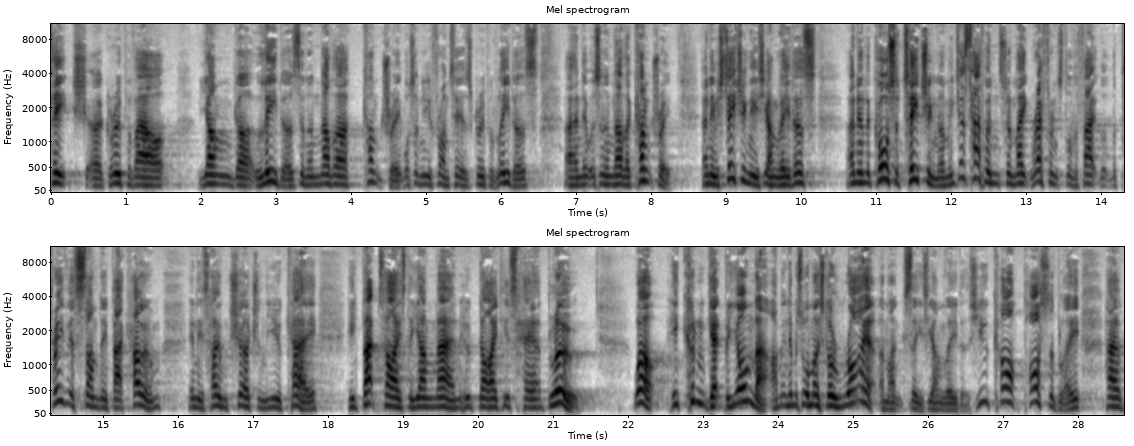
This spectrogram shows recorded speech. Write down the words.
teach a group of our younger leaders in another country. It was a New Frontiers group of leaders, and it was in another country. And he was teaching these young leaders, and in the course of teaching them, he just happened to make reference to the fact that the previous Sunday back home in his home church in the UK, he'd baptized a young man who dyed his hair blue. Well, he couldn't get beyond that. I mean, there was almost a riot amongst these young leaders. You can't possibly have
